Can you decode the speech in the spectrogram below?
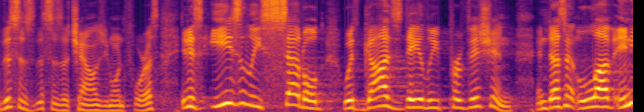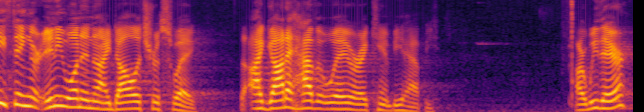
this is, this is a challenging one for us. It is easily settled with God's daily provision and doesn't love anything or anyone in an idolatrous way. I got to have it way or I can't be happy. Are we there?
